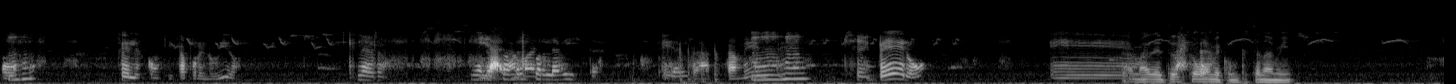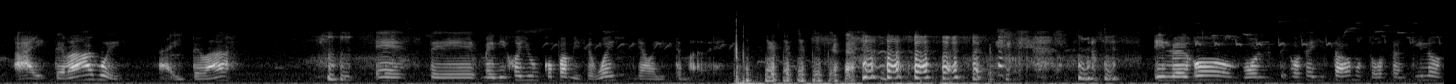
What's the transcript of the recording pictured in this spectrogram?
ojo, se les conquista por el oído. Claro. Y a Y los hombres por la vista. Exactamente. Sí. Pero, eh, madre, entonces, ¿cómo me conquistan a mí? ahí te va, güey, ahí te va. Este, me dijo ahí un compa, me dice, güey, ya valiste madre. Y luego, volte, o sea, y estábamos todos tranquilos,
